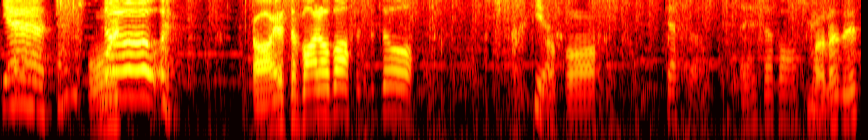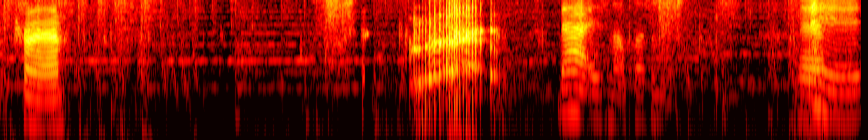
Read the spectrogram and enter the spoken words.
Yeah. Boy. No. Oh, it's the final boss. It's the door. Yeah. Up off. Defo. It's the boss. Smother this tramp. That is not pleasant. Yeah. Eh.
